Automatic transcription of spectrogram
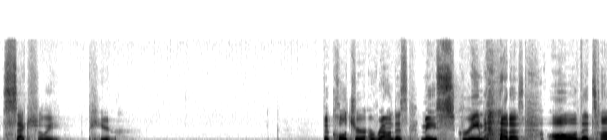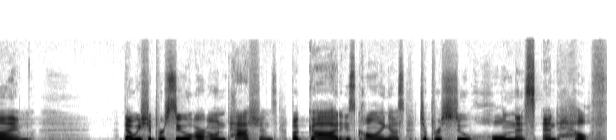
sexually pure? The culture around us may scream at us all the time that we should pursue our own passions, but God is calling us to pursue wholeness and health.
